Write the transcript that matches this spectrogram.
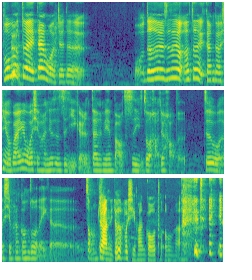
不过对，但我觉得我的就是呃，这也跟个性有关，因为我喜欢就是自己一个人在那边把事情做好就好的，就是我喜欢工作的一个状态。对啊，你就是不喜欢沟通啊。对，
